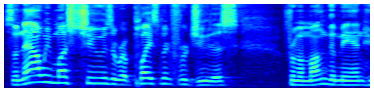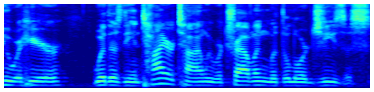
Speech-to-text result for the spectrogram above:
So now we must choose a replacement for Judas from among the men who were here with us the entire time we were traveling with the Lord Jesus,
